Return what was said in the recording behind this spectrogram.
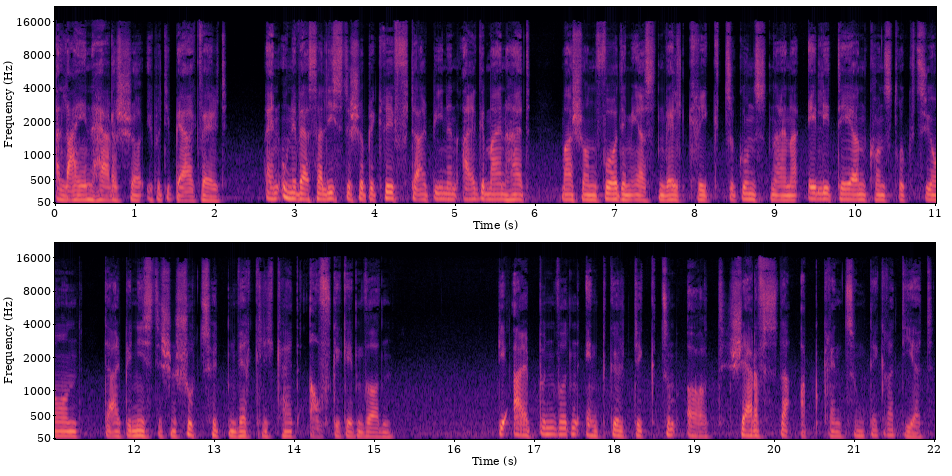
Alleinherrscher über die Bergwelt. Ein universalistischer Begriff der alpinen Allgemeinheit war schon vor dem Ersten Weltkrieg zugunsten einer elitären Konstruktion der alpinistischen Schutzhüttenwirklichkeit aufgegeben worden. Die Alpen wurden endgültig zum Ort schärfster Abgrenzung degradiert.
